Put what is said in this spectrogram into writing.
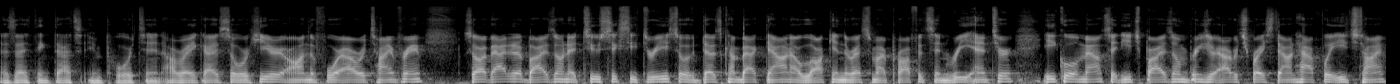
as I think that's important. All right, guys. So we're here on the four hour time frame. So I've added a buy zone at 263. So if it does come back down, I'll lock in the rest of my profits and re-enter. Equal amounts at each buy zone brings your average price down halfway each time.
